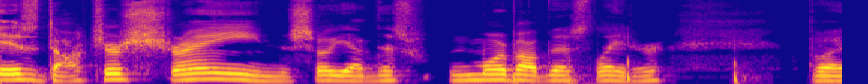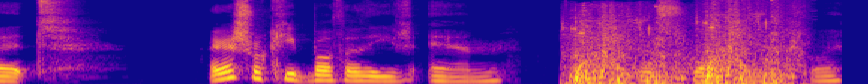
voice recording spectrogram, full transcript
is Doctor Strange. So yeah, this more about this later. But I guess we'll keep both of these in. One actually.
